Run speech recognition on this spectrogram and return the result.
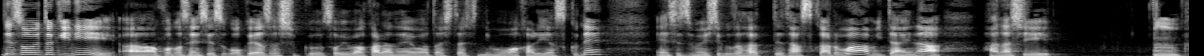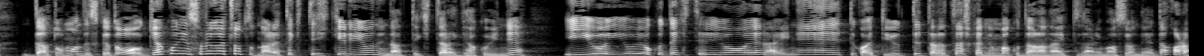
で、そういう時に、あこの先生すごく優しく、そういうわからない私たちにもわかりやすくね、えー、説明してくださって助かるわ、みたいな話、うん、だと思うんですけど、逆にそれがちょっと慣れてきて弾けるようになってきたら逆にね、いいよいいよ、よくできてるよ、偉いね、とか言って言ってたら確かに上手くならないってなりますよね。だから、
